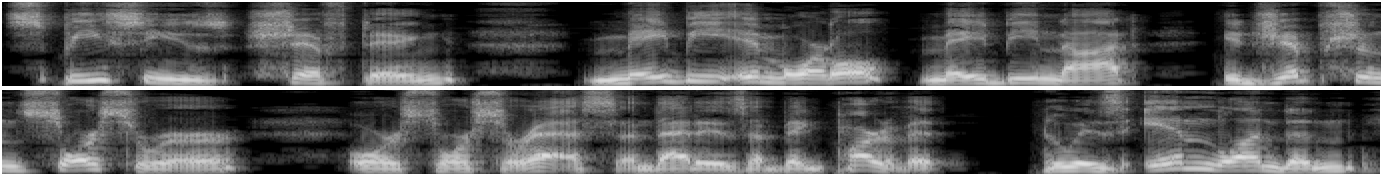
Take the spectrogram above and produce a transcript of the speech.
species shifting, maybe immortal, maybe not, Egyptian sorcerer or sorceress, and that is a big part of it, who is in London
